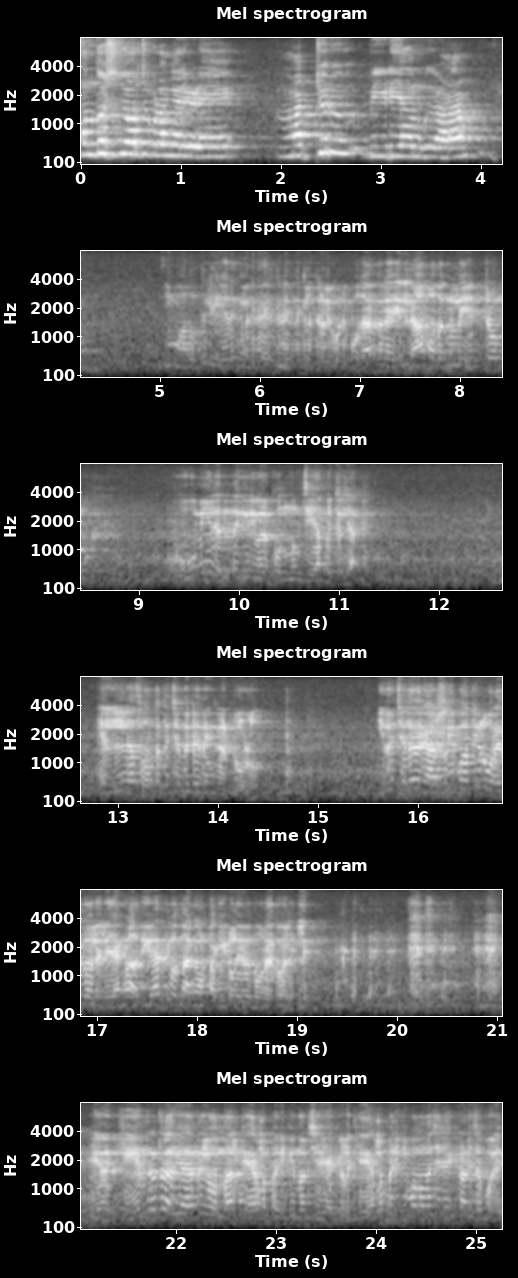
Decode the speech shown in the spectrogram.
സന്തോഷ് ജോർജ് കുളങ്ങരയുടെ മറ്റൊരു വീഡിയോ നമുക്ക് കാണാം. എല്ലാ മതങ്ങളിലും ഏറ്റവും ഭൂമിയിൽ എന്തെങ്കിലും ഇവർക്കൊന്നും ചെയ്യാൻ പറ്റില്ല. എല്ലാ ചെന്നിട്ടേ ഇത് ചില ഞങ്ങൾ അധികാരത്തിൽ കേന്ദ്രത്തിൽ അധികാരത്തിൽ വന്നാൽ കേരളം ഭരിക്കുന്നവർ ശരിയാക്കിയുള്ളൂ കേരളം ഭരിക്കുമ്പോൾ ശരിയാക്കി കാണിച്ച പോലെ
